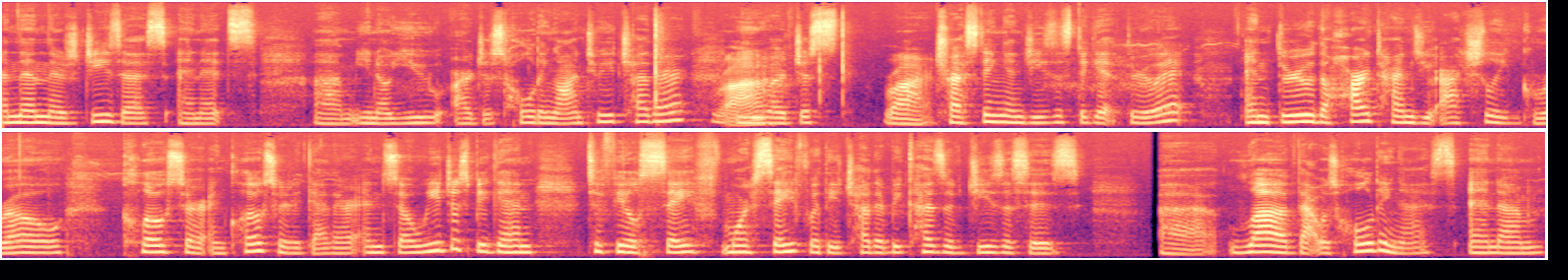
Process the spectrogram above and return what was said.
And then there's Jesus and it's, um, you know, you are just holding on to each other. Right. You are just Right. trusting in Jesus to get through it. And through the hard times, you actually grow closer and closer together. And so we just begin to feel safe, more safe with each other because of Jesus's uh, love that was holding us. And um,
